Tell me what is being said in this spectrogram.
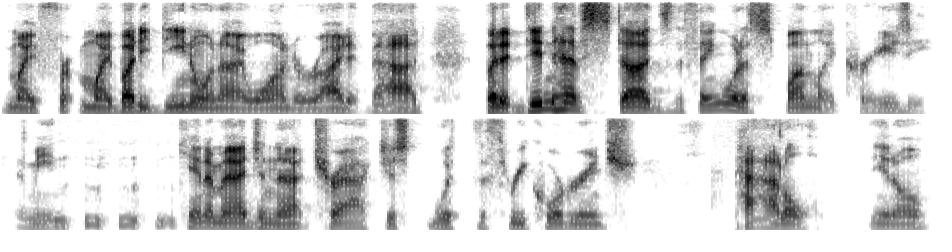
my fr- my buddy Dino and I wanted to ride it bad, but it didn't have studs. The thing would have spun like crazy. I mean, can't imagine that track just with the three quarter inch paddle. You know,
